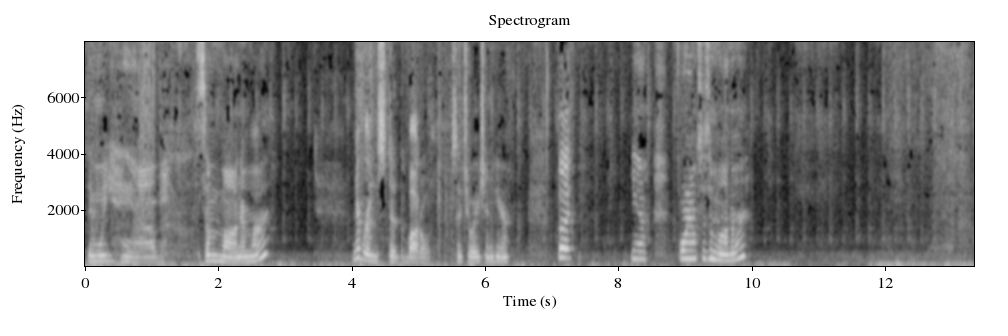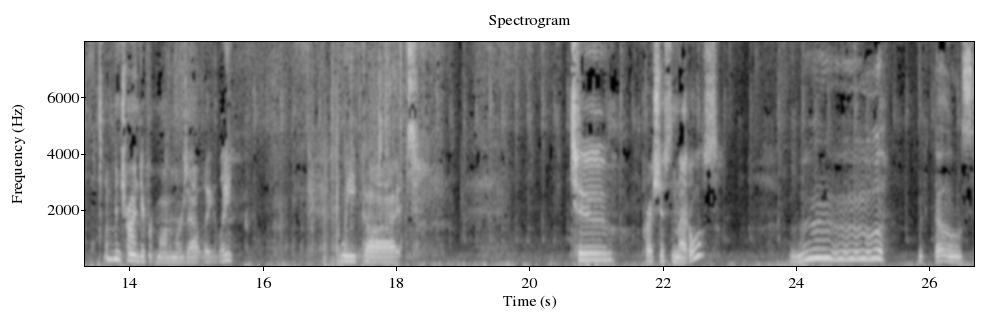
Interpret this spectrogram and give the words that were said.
Then we have some monomer. Never understood the bottle situation here. But, yeah, four ounces of monomer. I've been trying different monomers out lately. We got two precious metals. Ooh, look at those.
